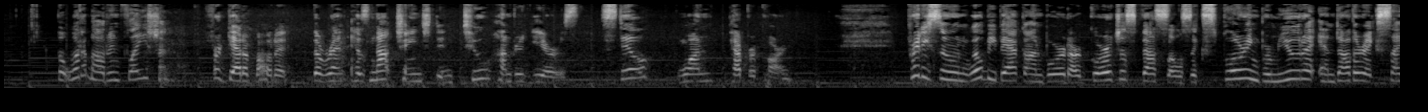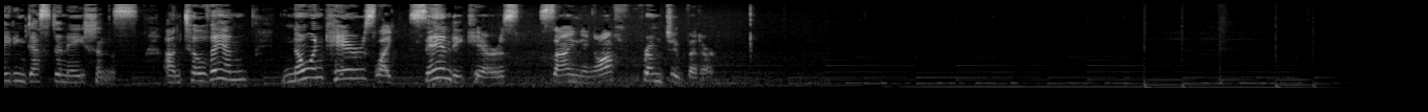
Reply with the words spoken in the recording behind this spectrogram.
But what about inflation? Forget about it. The rent has not changed in 200 years. Still one peppercorn. Pretty soon, we'll be back on board our gorgeous vessels exploring Bermuda and other exciting destinations. Until then, no one cares like Sandy cares, signing off from Jupiter.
